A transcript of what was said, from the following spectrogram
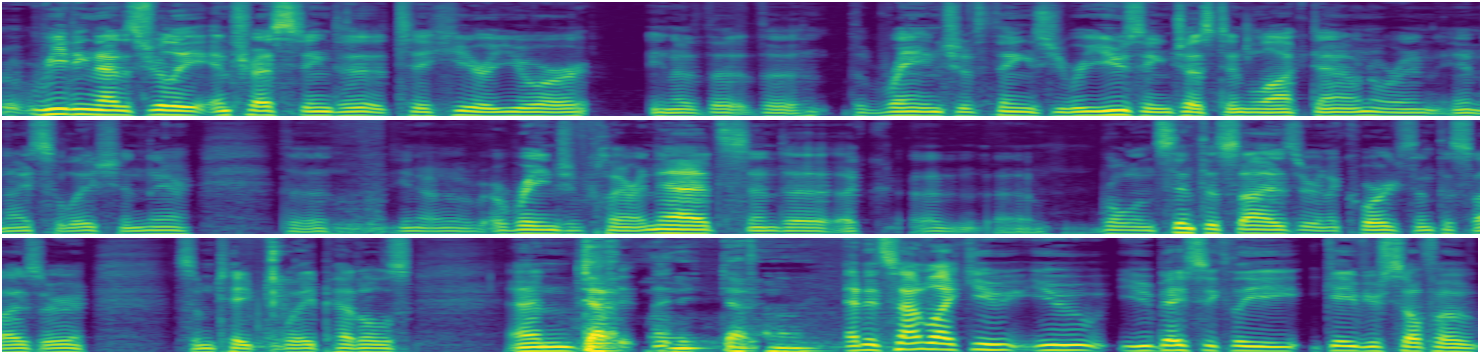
reading that is really interesting to to hear your you know the the the range of things you were using just in lockdown or in in isolation there the you know a range of clarinets and a, a, a, Roland synthesizer and a Korg synthesizer, some tape delay pedals and definitely, it, definitely. And it sounded like you you you basically gave yourself a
